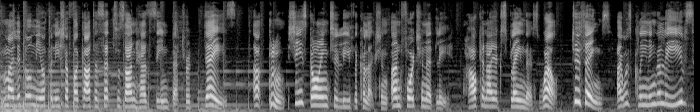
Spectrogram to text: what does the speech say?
My little Neofinetia falcata Setsuzan has seen better days. Uh, she's going to leave the collection, unfortunately. How can I explain this? Well, two things. I was cleaning the leaves,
